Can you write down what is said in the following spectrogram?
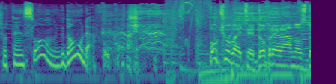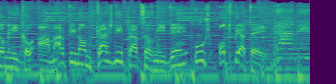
čo ten slon, kto mu dá fúkať? Počúvajte Dobré ráno s Dominikou a Martinom každý pracovný deň už od 5. Radio.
